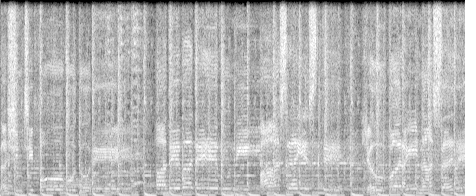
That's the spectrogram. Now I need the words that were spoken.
నశించిపోబుదురే ఆ దేవదేవుని ఆశ్రయిస్తే ఎవరైనా సరే.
